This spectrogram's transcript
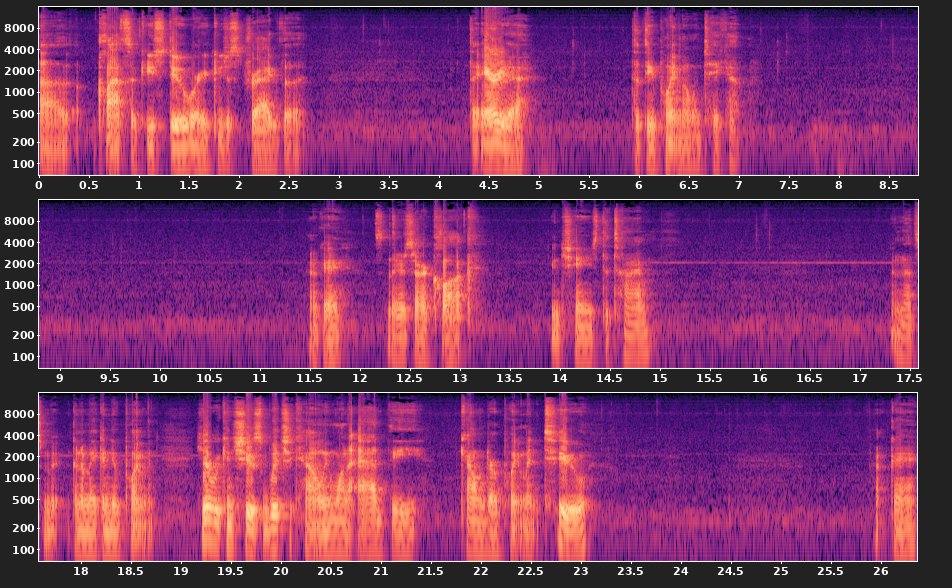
uh, Classic used to, where you can just drag the the area that the appointment would take up. Okay, so there's our clock. You can change the time and that's going to make a new appointment. Here we can choose which account we want to add the calendar appointment to. Okay,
